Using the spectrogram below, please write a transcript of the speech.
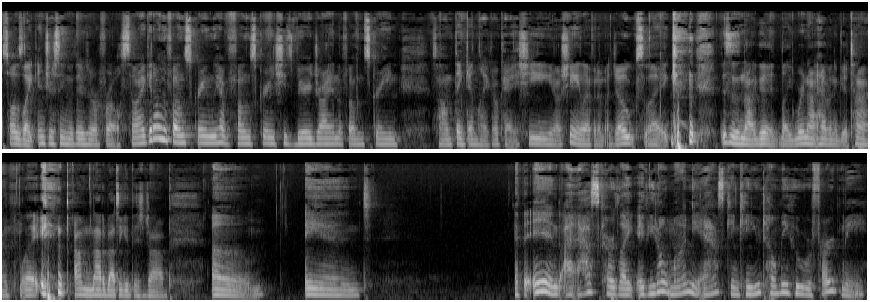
so I was like, interesting that there's a referral. So I get on the phone screen. We have a phone screen. She's very dry in the phone screen. So I'm thinking like, okay, she, you know, she ain't laughing at my jokes. Like, this is not good. Like, we're not having a good time. Like, I'm not about to get this job. Um, and at the end, I ask her like, if you don't mind me asking, can you tell me who referred me?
